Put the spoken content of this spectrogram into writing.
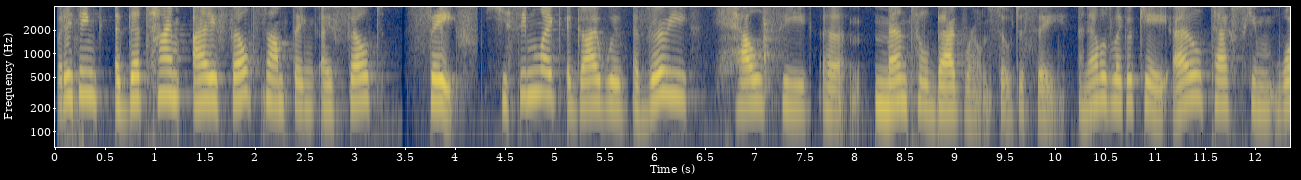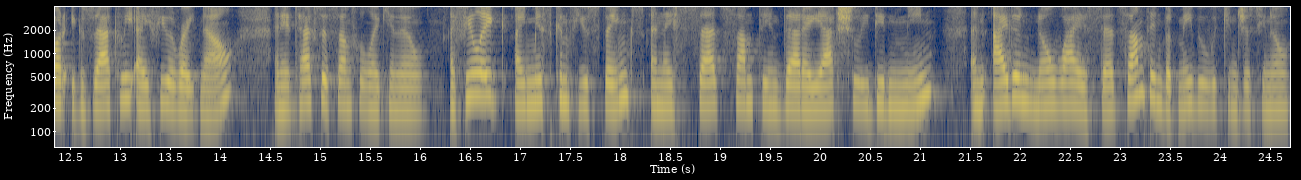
But I think at that time I felt something, I felt safe. He seemed like a guy with a very healthy uh, mental background, so to say. And I was like, okay, I'll text him what exactly I feel right now. And he texted something like, you know, I feel like I misconfused things and I said something that I actually didn't mean. And I don't know why I said something, but maybe we can just, you know,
